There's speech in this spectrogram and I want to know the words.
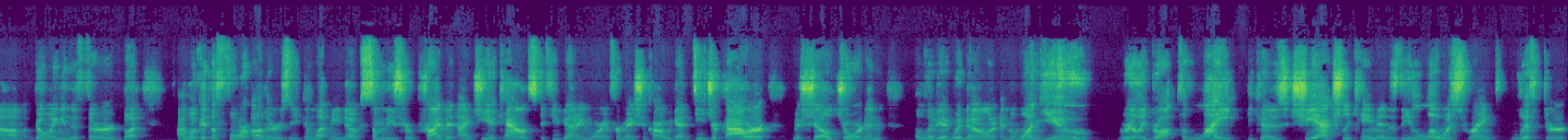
um, going into third. But I look at the four others. You can let me know some of these are private IG accounts. If you've got any more information, Carl, we got Deidre Power, Michelle Jordan, Olivia Guidon, and the one you really brought to light because she actually came in as the lowest ranked lifter,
